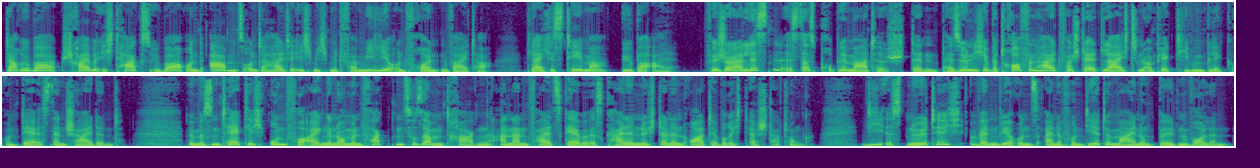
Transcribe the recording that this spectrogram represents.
Darüber schreibe ich tagsüber und abends unterhalte ich mich mit Familie und Freunden weiter. Gleiches Thema überall. Für Journalisten ist das problematisch, denn persönliche Betroffenheit verstellt leicht den objektiven Blick und der ist entscheidend. Wir müssen täglich unvoreingenommen Fakten zusammentragen, andernfalls gäbe es keinen nüchternen Ort der Berichterstattung. Die ist nötig, wenn wir uns eine fundierte Meinung bilden wollen.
